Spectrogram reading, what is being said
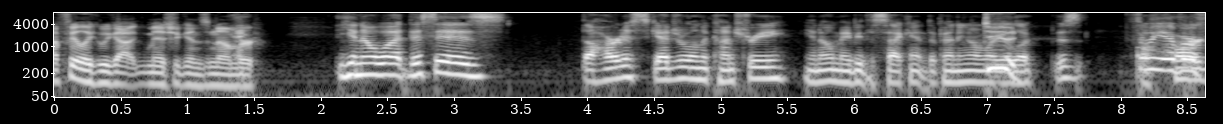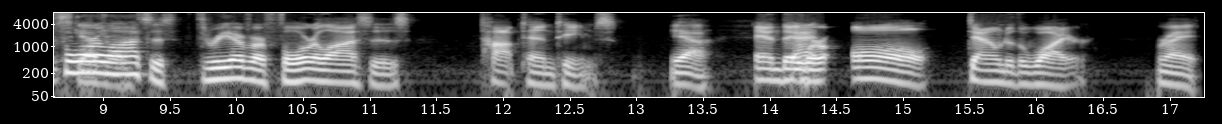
I feel like we got Michigan's number. You know what? This is the hardest schedule in the country. You know, maybe the second, depending on where you look. This Three of our four schedule. losses. Three of our four losses, top 10 teams. Yeah, And they That- were all down to the wire. Right.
